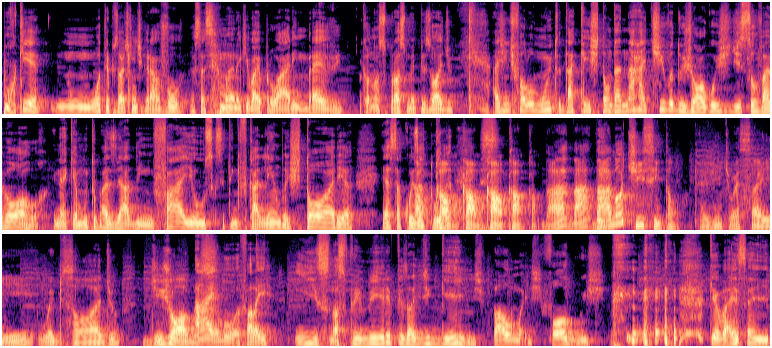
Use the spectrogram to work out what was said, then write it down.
Porque num outro episódio que a gente gravou essa semana, que vai pro ar em breve, que é o nosso próximo episódio, a gente falou muito da questão da narrativa dos jogos de survival horror, né? Que é muito baseado em files, que você tem que ficar lendo a história, essa coisa Não, toda. Calma, calma, calma, calma, calma. Dá, dá, dá a notícia então. Que a gente vai sair o episódio de jogos. Ah, é boa, fala aí. Isso, nosso primeiro episódio de games, palmas, fogos. que vai sair.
